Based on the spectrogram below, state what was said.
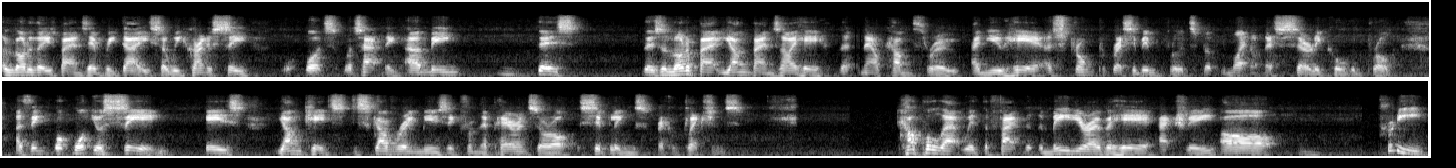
a lot of these bands every day, so we kind of see what's what's happening. I mean, there's there's a lot of young bands I hear that now come through, and you hear a strong progressive influence, but you might not necessarily call them prog. I think what what you're seeing is young kids discovering music from their parents or siblings' record collections. Couple that with the fact that the media over here actually are pretty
